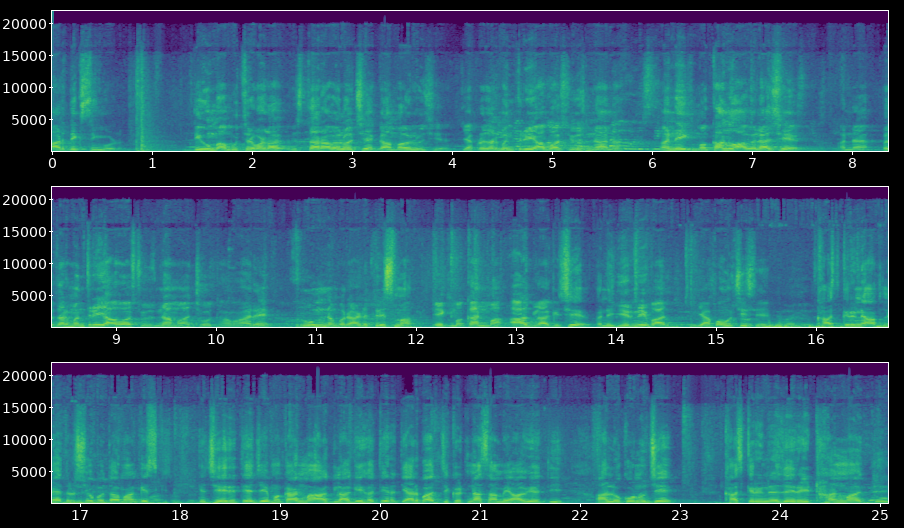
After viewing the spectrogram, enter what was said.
હાર્દિક સિંગોડ. દીવમાં બુચરવાડા વિસ્તાર આવેલો છે, ગામ આવેલું છે. ત્યાં પ્રધાનમંત્રી આવાસ યોજનાના અનેક મકાનો આવેલા છે. અને પ્રધાનમંત્રી આવાસ યોજનામાં ચોથા મારે રૂમ નંબર આડત્રીસમાં એક મકાનમાં આગ લાગી છે અને ગીરની વાત ત્યાં પહોંચી છે. ખાસ કરીને આપને આ દ્રશ્યો બતાવવા માંગીશ કે જે રીતે જે મકાનમાં આગ લાગી હતી અને ત્યારબાદ જે ઘટના સામે આવી હતી, આ લોકોનું જે ખાસ કરીને જે રહેઠાણમાં હતું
